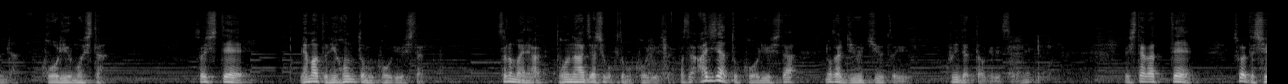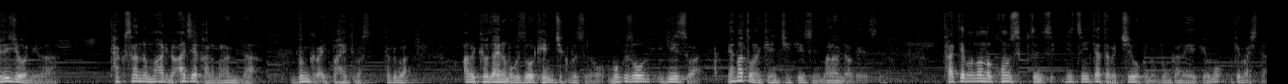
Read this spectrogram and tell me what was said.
んだ。交流もした。そして大和日本とも交流した。その前に東南アジア諸国とも交流した。まさにアジアと交流したのが琉球という国だったわけですよね。したがってそうやって首里城にはたくさんの周りのアジアから学んだ文化がいっぱい入ってます。例えばあの巨大な木造建築物の木造技術は大和の建築技術に学んだわけですよ。建物のコンセプトについては例えば中国の文化の影響も受けました。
